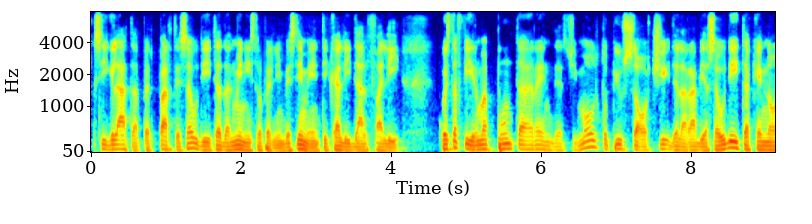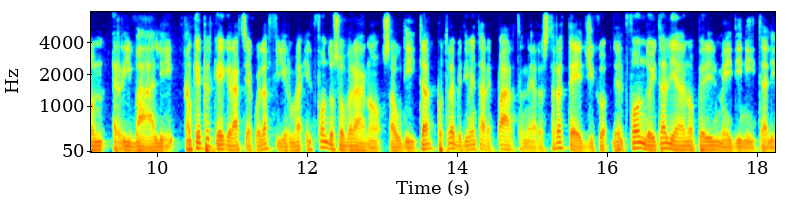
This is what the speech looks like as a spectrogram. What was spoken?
siglata per parte saudita dal ministro per gli investimenti Khalid Al-Falih. Questa firma punta a renderci molto più soci dell'Arabia Saudita che non rivali, anche perché grazie a quella firma il Fondo Sovrano Saudita potrebbe diventare partner strategico del Fondo Italiano per il Made in Italy.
